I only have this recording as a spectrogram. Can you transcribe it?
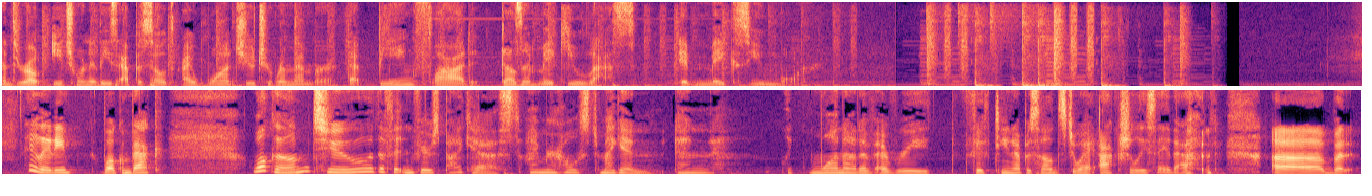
And throughout each one of these episodes, I want you to remember that being flawed doesn't make you less, it makes you more. Hey, lady, welcome back. Welcome to the Fit and Fierce podcast. I'm your host, Megan, and like one out of every 15 episodes do I actually say that. Uh, but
